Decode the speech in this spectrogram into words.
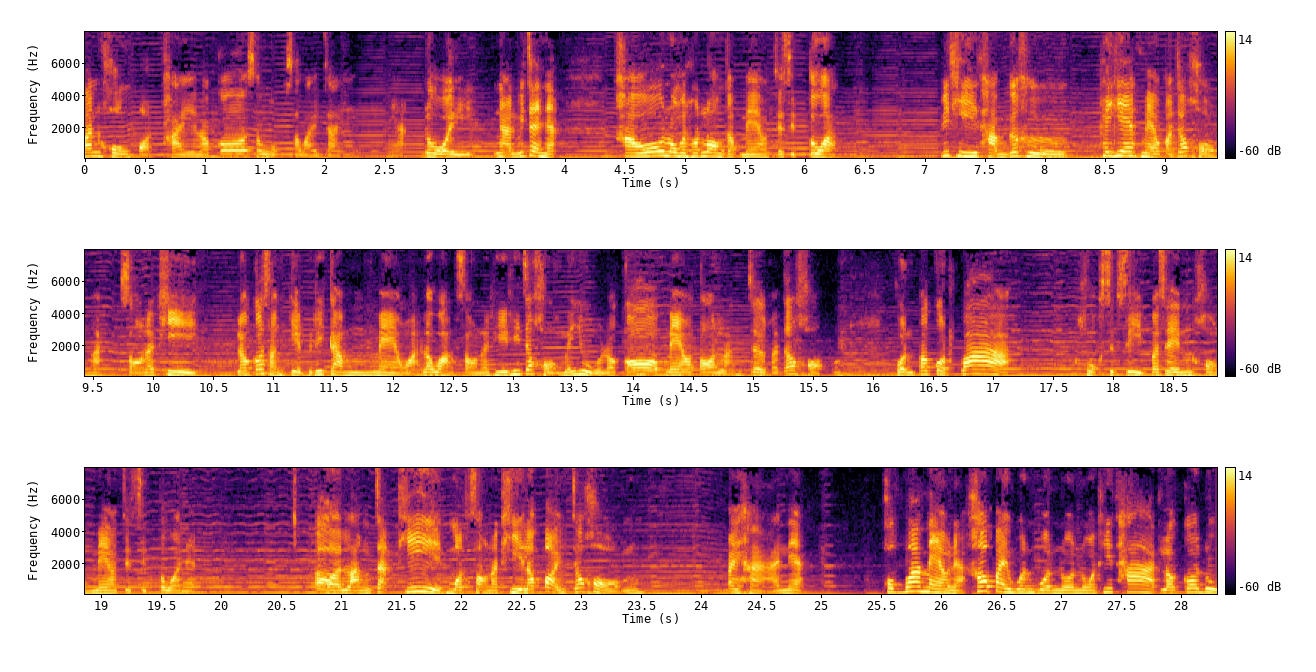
มั่นคงปลอดภัย แล้วก็สงบสบายใจ โดยงานวิจัยเนี่ยเขาลงไปทดลองกับแมว 70 ตัว วิธีทำก็คือให้แยกแมวกับเจ้าของอะสองนาทีแล้วก็สังเกตพฤติกรรมแมวอะระหว่าง 2 นาทีที่เจ้าของไม่อยู่ แล้วก็แมวตอนหลังเจอกับเจ้าของ ผลปรากฏว่า 64%ของแมว 70 ตัวเนี่ยเออหลังจากที่หมด 2 นาทีแล้วปล่อยเจ้าของไปหาเนี่ย พบว่าแมวเนี่ยเข้าไปวนๆนัวๆที่ธาตแล้วก็ดู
